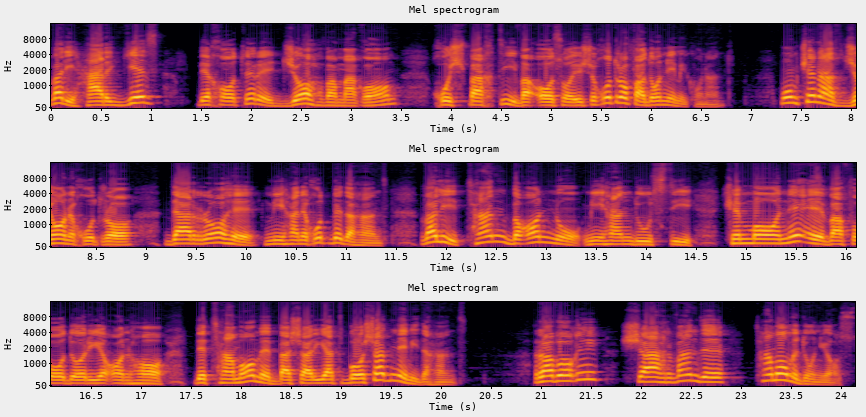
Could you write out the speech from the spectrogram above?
ولی هرگز به خاطر جاه و مقام خوشبختی و آسایش خود را فدا نمی کنند ممکن است جان خود را در راه میهن خود بدهند ولی تن به آن نوع میهن دوستی که مانع وفاداری آنها به تمام بشریت باشد نمی‌دهند. رواقی شهروند تمام دنیاست.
